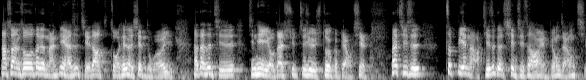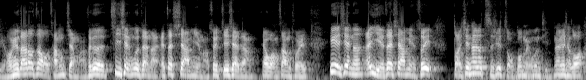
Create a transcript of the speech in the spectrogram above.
那虽然说这个南电还是截到昨天的线图而已，那但是其实今天也有在续继续做一个表现。那其实。这边啊，其实这个线其实好像也不用怎样解哦，因为大家都知道我常讲嘛，这个季线位在哪？哎，在下面嘛，所以接下来这样要往上推。月线呢，哎，也在下面，所以短线它就持续走多没问题。那你就想说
